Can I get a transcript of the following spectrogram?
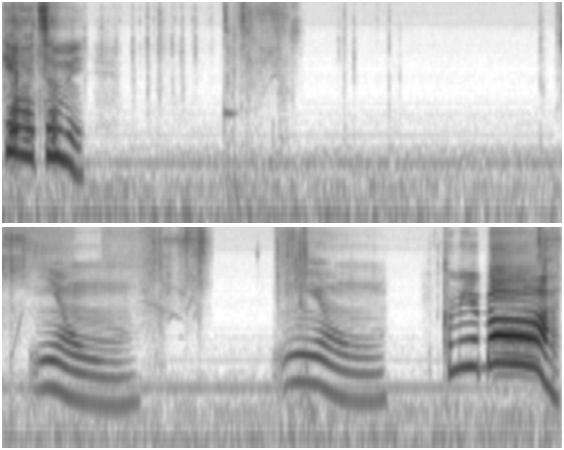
Give it to me. Ew. Ew. Come here, boy.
